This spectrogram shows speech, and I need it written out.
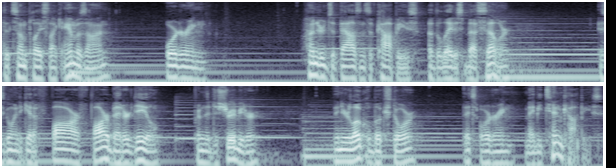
that someplace like Amazon ordering hundreds of thousands of copies of the latest bestseller is going to get a far, far better deal from the distributor than your local bookstore that's ordering maybe 10 copies.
